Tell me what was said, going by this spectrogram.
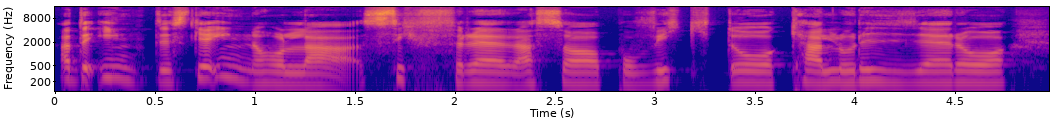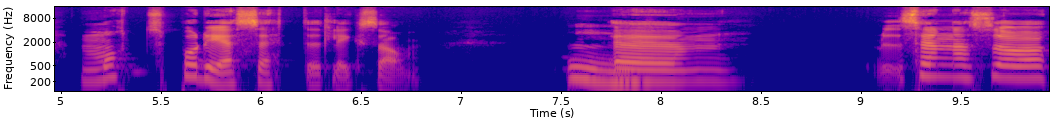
att det inte ska innehålla siffror, alltså på vikt och kalorier och mått på det sättet liksom. Mm. Ehm, sen alltså,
